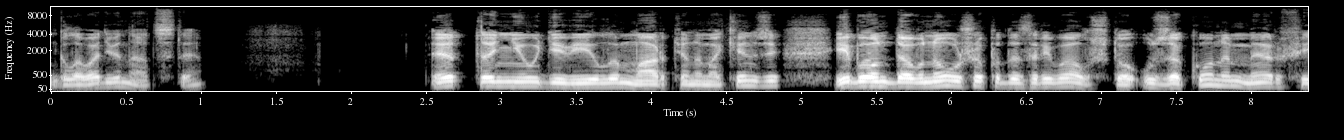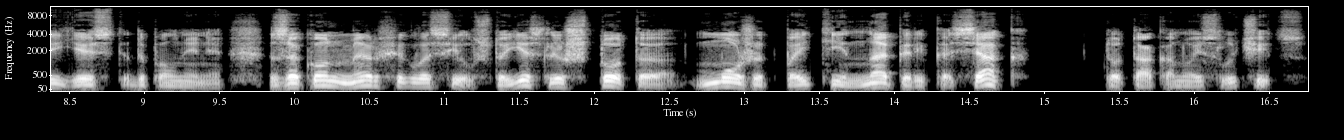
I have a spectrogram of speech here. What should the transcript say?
Глава 12. Это не удивило Мартина Маккензи, ибо он давно уже подозревал, что у закона Мерфи есть дополнение. Закон Мерфи гласил, что если что-то может пойти наперекосяк, то так оно и случится.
